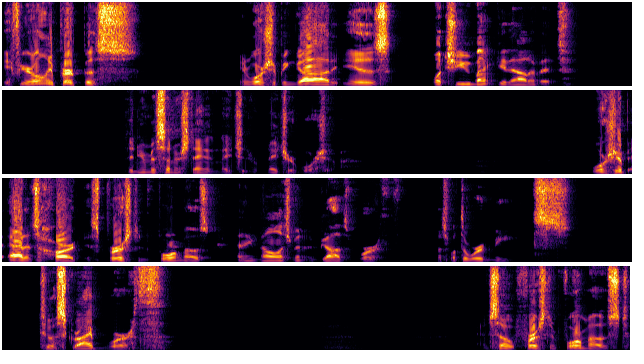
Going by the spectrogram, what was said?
If your only purpose in worshiping God is what you might get out of it, then you're misunderstanding the nature, nature of worship. Worship at its heart is first and foremost an acknowledgement of God's worth. That's what the word means to ascribe worth. And so, first and foremost,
